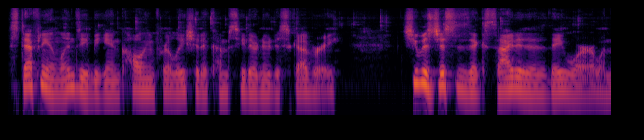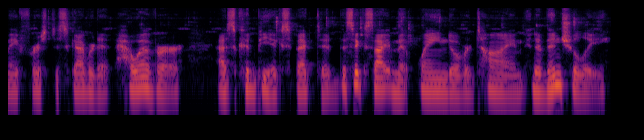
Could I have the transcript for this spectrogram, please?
Stephanie and Lindsay began calling for Alicia to come see their new discovery. She was just as excited as they were when they first discovered it. However, as could be expected, this excitement waned over time, and eventually,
